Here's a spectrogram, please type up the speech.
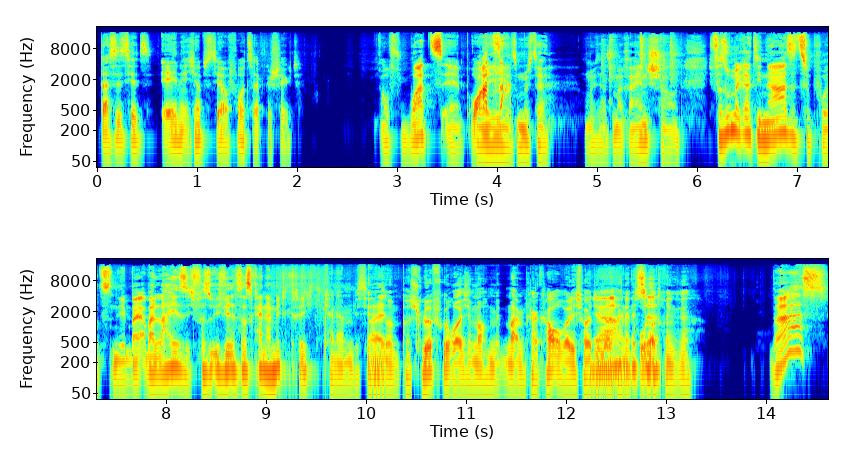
das ist jetzt ähnlich. Ich habe es dir auf WhatsApp geschickt. Auf WhatsApp. Oh, WhatsApp. jetzt muss ich da, muss ich da jetzt mal reinschauen. Ich versuche mir gerade die Nase zu putzen nebenbei, aber leise. Ich versuche, ich will, dass das keiner mitkriegt. Ich kann ja ein bisschen Weil- so ein paar Schlürfgeräusche machen mit meinem Kakao, weil ich heute Ja, gar keine bitte. Cola trinke. Was?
